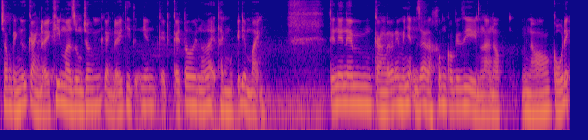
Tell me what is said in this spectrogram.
trong cái ngữ cảnh đấy? Khi mà dùng trong ngữ cảnh đấy thì tự nhiên cái cái tôi nó lại thành một cái điểm mạnh. Thế nên em càng lớn em mới nhận ra là không có cái gì là nó nó cố định.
